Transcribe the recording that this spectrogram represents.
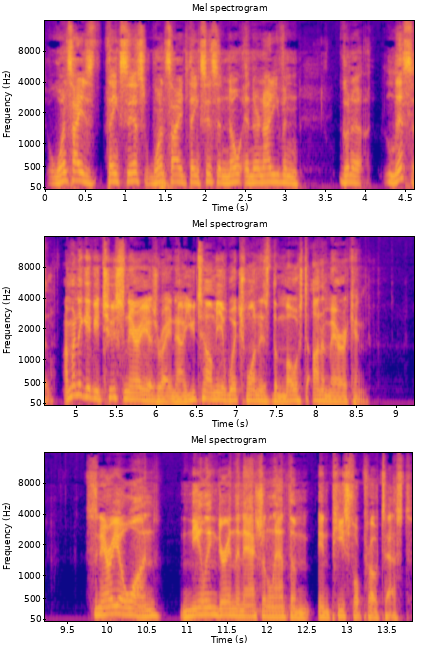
one side is, thinks this, one side thinks this, and no, and they're not even gonna listen. I'm going to give you two scenarios right now. You tell me which one is the most un-American. Scenario one: kneeling during the national anthem in peaceful protest.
